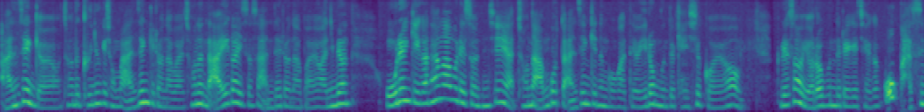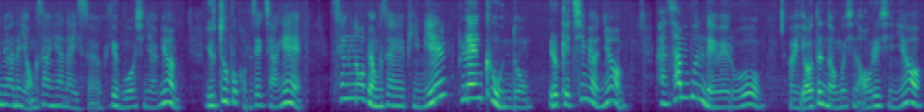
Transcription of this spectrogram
안 생겨요. 저는 근육이 정말 안 생기려나 봐요. 저는 나이가 있어서 안 되려나 봐요. 아니면 오랜 기간 항암을 해서인지 저는 아무것도 안 생기는 것 같아요. 이런 분들 계실 거예요. 그래서 여러분들에게 제가 꼭 봤으면 하는 영상이 하나 있어요. 그게 무엇이냐면 유튜브 검색창에 생로병사의 비밀, 플랭크 운동 이렇게 치면요. 한 3분 내외로 여든 넘으신 어르신이요.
